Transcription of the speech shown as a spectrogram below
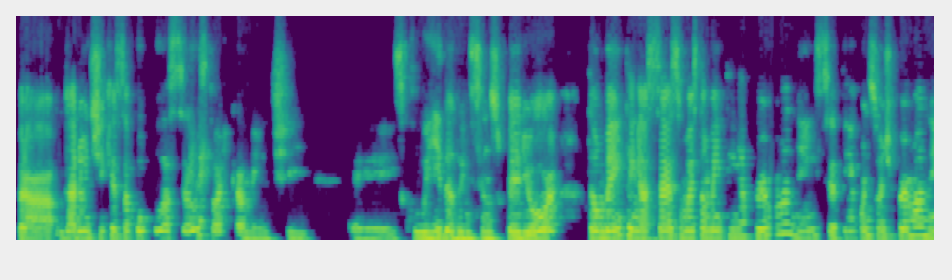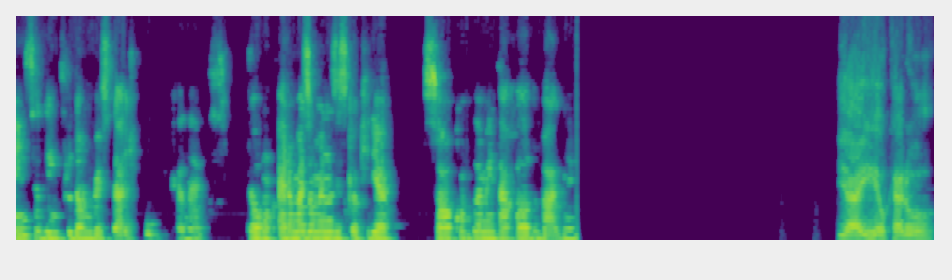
para garantir que essa população historicamente é, excluída do ensino superior também tem acesso, mas também tem a permanência, tem a condições de permanência dentro da universidade pública, né? Então, era mais ou menos isso que eu queria só complementar a fala do Wagner. E aí eu quero,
